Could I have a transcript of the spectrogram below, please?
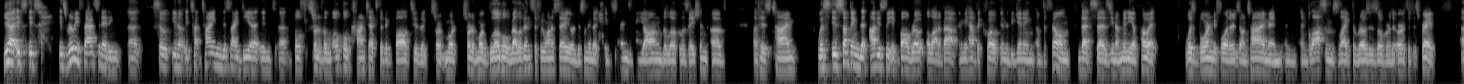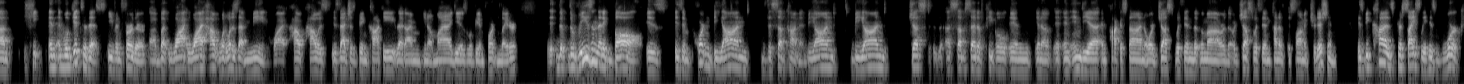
Yeah, it's it's it's really fascinating. Uh, so you know, it's tying this idea in uh, both sort of the local context of Iqbal to the sort of more sort of more global relevance, if we want to say, or there's something that extends beyond the localization of of his time was is something that obviously Iqbal wrote a lot about, and we have the quote in the beginning of the film that says, you know, many a poet was born before his own time and and, and blossoms like the roses over the earth of his grave. Um, he and, and we'll get to this even further uh, but why why how what, what does that mean? Why how how is is that just being cocky that i'm you know my ideas will be important later? The, the reason that Iqbal is is important beyond the subcontinent beyond beyond just a subset of people in you know in, in India and Pakistan or just within the Ummah or, or just within kind of Islamic tradition is because precisely his work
